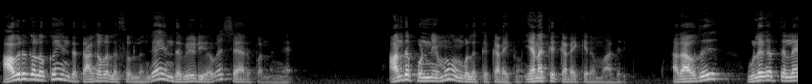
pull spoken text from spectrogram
அவர்களுக்கும் இந்த தகவலை சொல்லுங்கள் இந்த வீடியோவை ஷேர் பண்ணுங்கள் அந்த புண்ணியமும் உங்களுக்கு கிடைக்கும். எனக்கு கிடைக்கிற மாதிரி. அதாவது உலகத்தில்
